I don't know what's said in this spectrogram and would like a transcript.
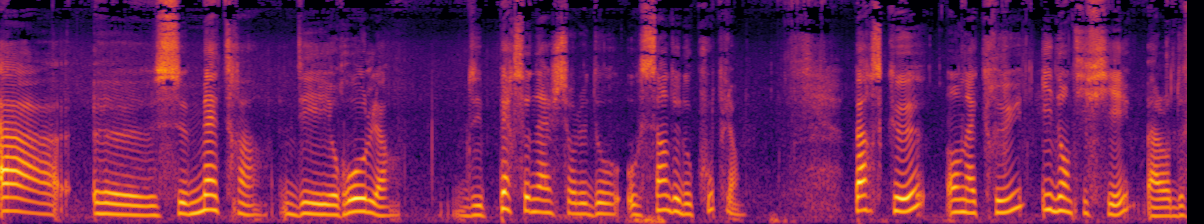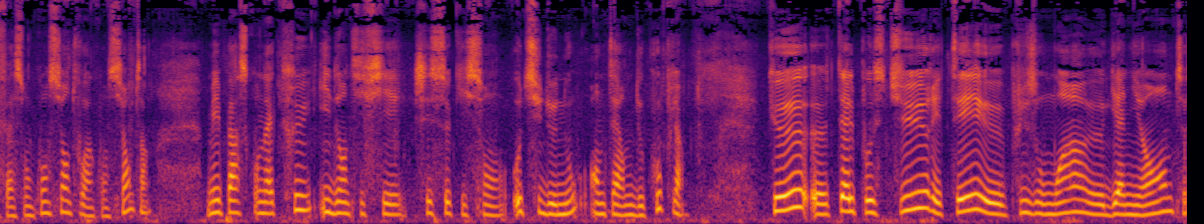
à euh, se mettre des rôles, des personnages sur le dos au sein de nos couples, parce que on a cru identifier, alors de façon consciente ou inconsciente, hein, mais parce qu'on a cru identifier chez ceux qui sont au-dessus de nous en termes de couple, que euh, telle posture était euh, plus ou moins euh, gagnante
